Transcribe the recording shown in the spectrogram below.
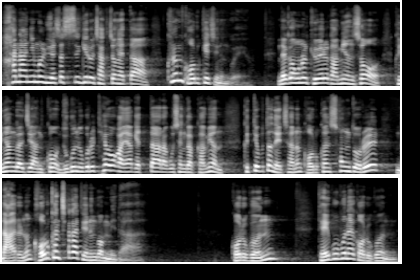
하나님을 위해서 쓰기로 작정했다. 그럼 거룩해지는 거예요. 내가 오늘 교회를 가면서 그냥 가지 않고 누구누구를 태워가야겠다라고 생각하면 그때부터 내 차는 거룩한 성도를 나르는 거룩한 차가 되는 겁니다. 거룩은 대부분의 거룩은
